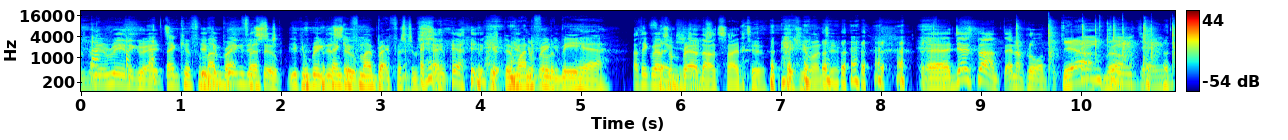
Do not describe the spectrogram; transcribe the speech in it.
It's been really great. Thank you for you my can bring breakfast. the soup. You can bring the Thank soup. you for my breakfast of soup. Yeah, you can- it's you been wonderful to be here. I think we have Thank some bread James. outside too, if you want to. Uh, James Blunt, en applåd. Yeah. Thank you James.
